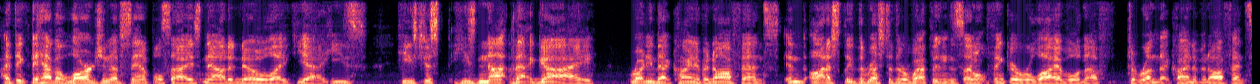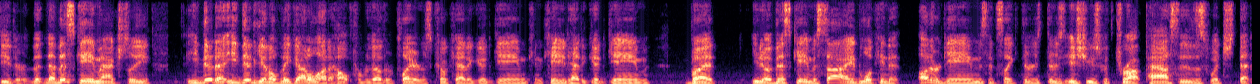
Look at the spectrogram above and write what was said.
I think they have a large enough sample size now to know, like, yeah, he's he's just he's not that guy running that kind of an offense. And honestly, the rest of their weapons, I don't think are reliable enough to run that kind of an offense either. Now, this game actually, he did he did get a, they got a lot of help from the other players. Cook had a good game, Kincaid had a good game, but you know, this game aside, looking at other games, it's like there's there's issues with drop passes, which that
